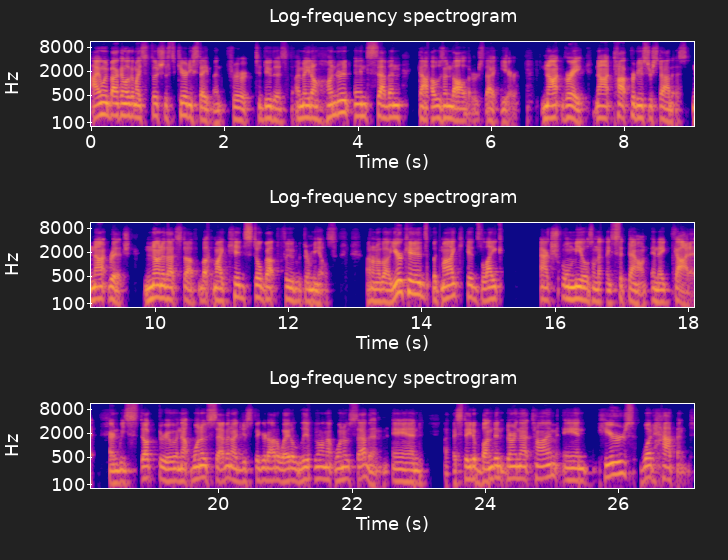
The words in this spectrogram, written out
I went back and looked at my social security statement for to do this. I made $107,000 that year. Not great, not top producer status, not rich, none of that stuff. But my kids still got food with their meals. I don't know about your kids, but my kids like actual meals when they sit down and they got it. And we stuck through. And that 107, I just figured out a way to live on that 107. And I stayed abundant during that time. And here's what happened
